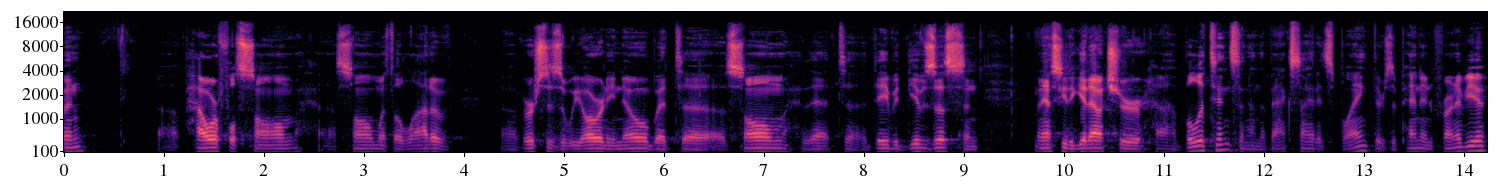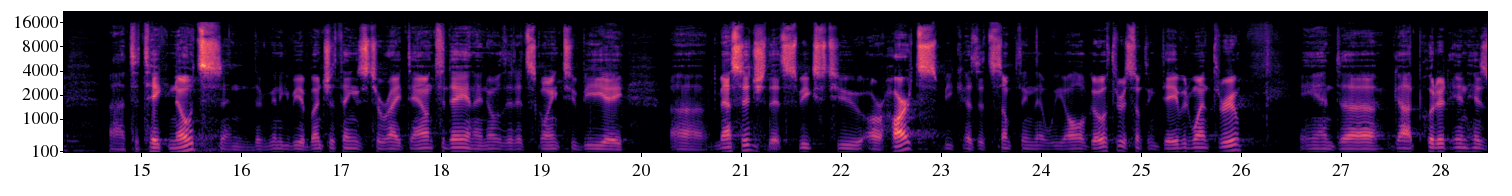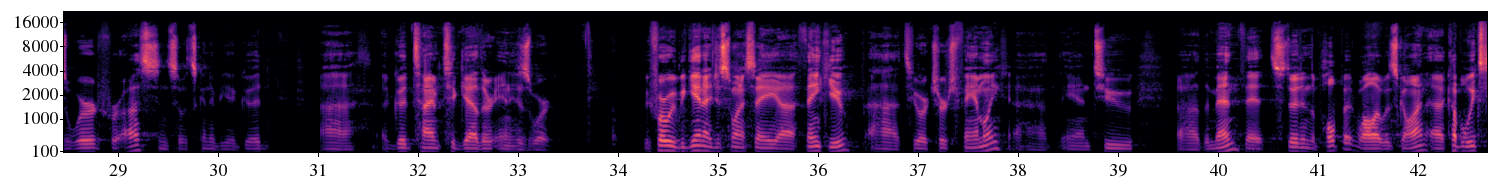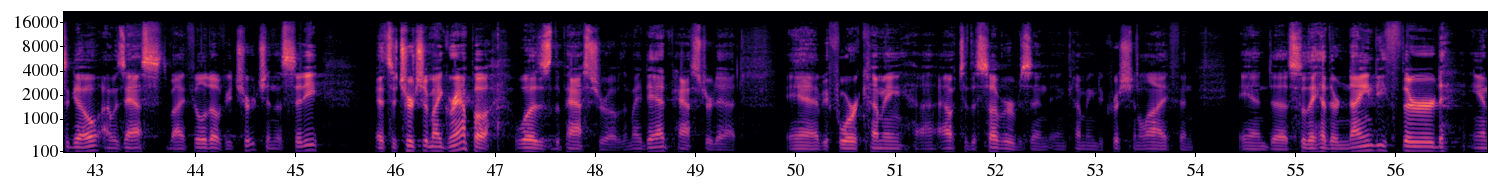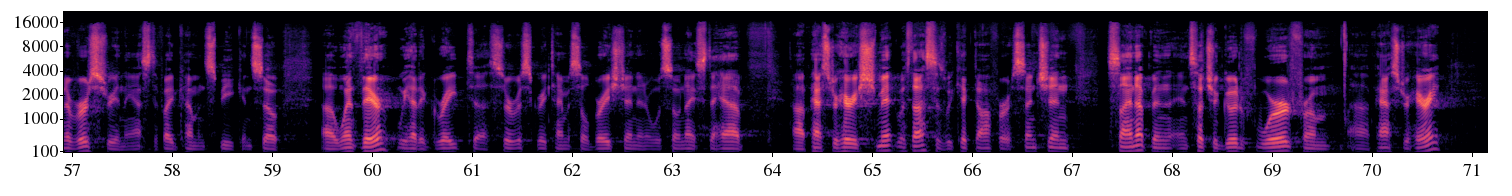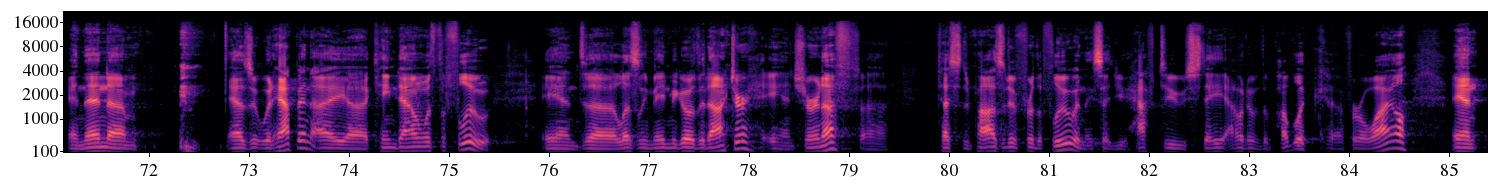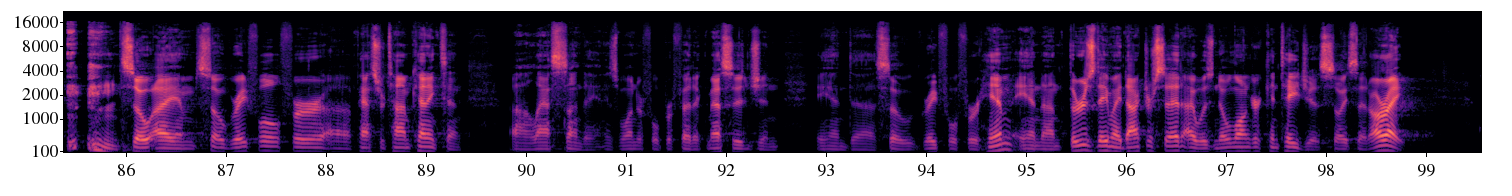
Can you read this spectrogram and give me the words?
A powerful psalm, a psalm with a lot of uh, verses that we already know, but uh, a psalm that uh, David gives us. And I'm going to ask you to get out your uh, bulletins, and on the back side it's blank. There's a pen in front of you uh, to take notes, and they're going to give you a bunch of things to write down today. And I know that it's going to be a message that speaks to our hearts because it's something that we all go through, something David went through. And uh, God put it in His Word for us, and so it's going to be a good, uh, a good time together in His Word. Before we begin, I just want to say uh, thank you uh, to our church family uh, and to the men that stood in the pulpit while I was gone. A couple weeks ago, I was asked by Philadelphia Church in the city. It's a church that my grandpa was the pastor of, that my dad pastored at and before coming uh, out to the suburbs and, and, coming to Christian life. And, and uh, so they had their 93rd anniversary, and they asked if I'd come and speak. And so uh, went there. We had a great uh, service, great time of celebration, and it was so nice to have uh, Pastor Harry Schmidt with us as we kicked off our Ascension sign up, and, and such a good word from uh, Pastor Harry. And then, um, as it would happen, I came down with the flu. And Leslie made me go to the doctor, and sure enough, tested positive for the flu, and they said you have to stay out of the public uh, for a while. And so I am so grateful for uh, Pastor Tom Kennington uh, last Sunday and his wonderful prophetic message, and and uh, so grateful for him. And on Thursday, my doctor said I was no longer contagious. So I said, "All right,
